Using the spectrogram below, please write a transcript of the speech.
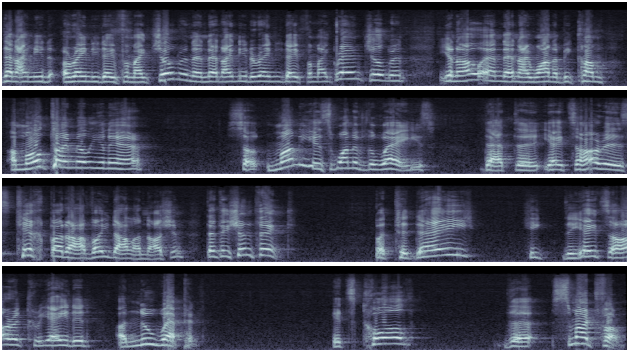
then I need a rainy day for my children, and then I need a rainy day for my grandchildren, you know, and then I want to become a multimillionaire. So money is one of the ways that the uh, is tichbara anashim that they shouldn't think. But today, he, the Yetzer Hara created a new weapon. It's called the smartphone.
